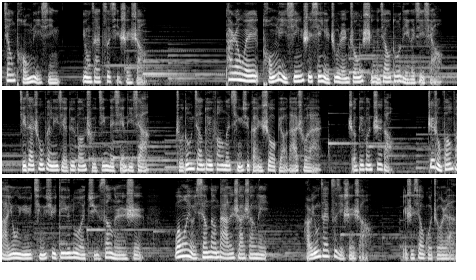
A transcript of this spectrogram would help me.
将同理心用在自己身上。他认为，同理心是心理助人中使用较多的一个技巧，即在充分理解对方处境的前提下，主动将对方的情绪感受表达出来，让对方知道。这种方法用于情绪低落、沮丧的人士。往往有相当大的杀伤力，而用在自己身上，也是效果卓然。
